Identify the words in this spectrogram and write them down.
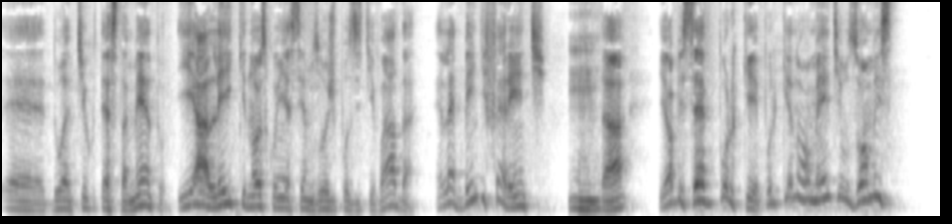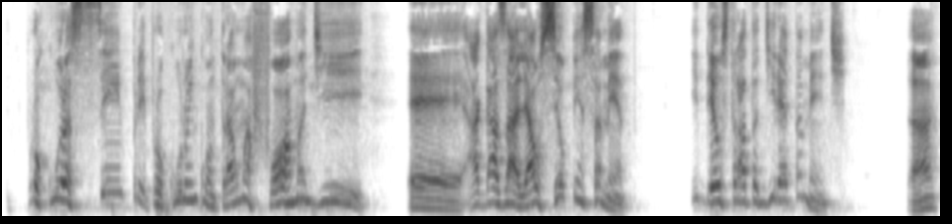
é, do Antigo Testamento e a lei que nós conhecemos hoje positivada, ela é bem diferente. Uhum. Tá? E observe por quê? Porque normalmente os homens procura sempre procuram encontrar uma forma de é, agasalhar o seu pensamento. E Deus trata diretamente. Tá?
